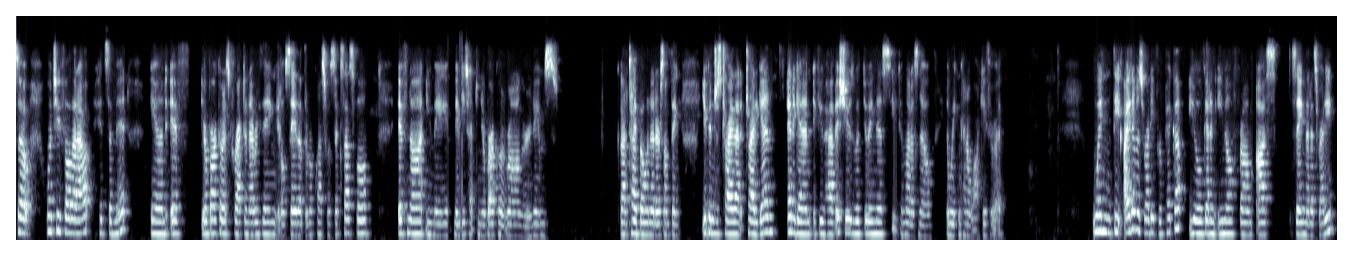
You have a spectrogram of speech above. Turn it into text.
So once you fill that out, hit submit. And if your barcode is correct and everything, it'll say that the request was successful. If not, you may maybe typed in your barcode wrong or your name's got a typo in it or something. You can just try that, try it again and again. If you have issues with doing this, you can let us know and we can kind of walk you through it. When the item is ready for pickup, you'll get an email from us saying that it's ready.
